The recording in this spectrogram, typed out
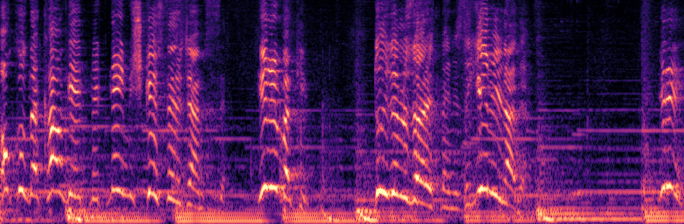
Okulda kavga etmek neymiş göstereceğim size. Yürüyün bakayım. Duydunuz öğretmeninizi. Yürüyün hadi. Yürüyün.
